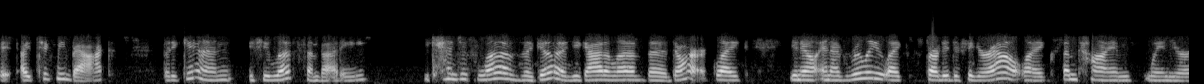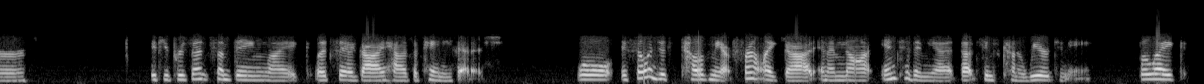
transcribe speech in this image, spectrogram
it, it took me back. But again, if you love somebody, you can't just love the good. You got to love the dark. Like, you know, and I've really like started to figure out like sometimes when you're if you present something like let's say a guy has a panty fetish. Well, if someone just tells me up front like that and I'm not into them yet, that seems kind of weird to me. But like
